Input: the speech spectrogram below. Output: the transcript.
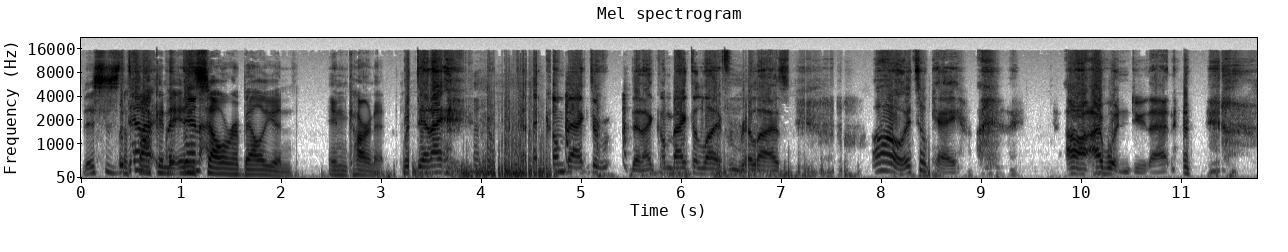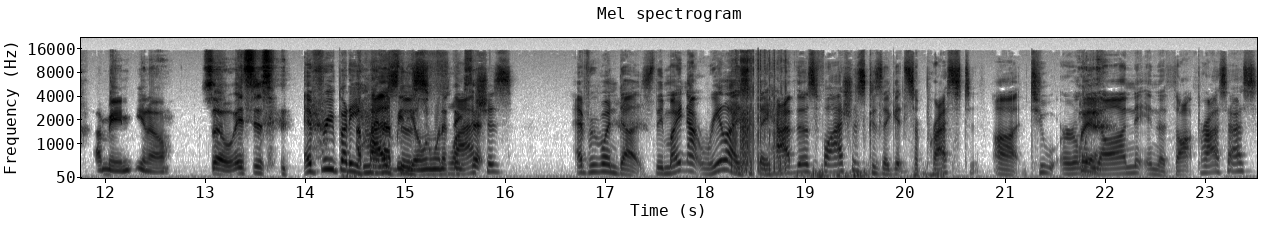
This is But the I- fucking I- incel rebellion incarnate. But then I, then I come back to then I come back to life and realize, oh, it's okay. Uh, I wouldn't do that. I mean, you know, so it's just Everybody has those only one that thinks that. flashes. Everyone does. They might not realize that they have those flashes because they get suppressed uh, too early Oh, yeah. on in the thought process.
